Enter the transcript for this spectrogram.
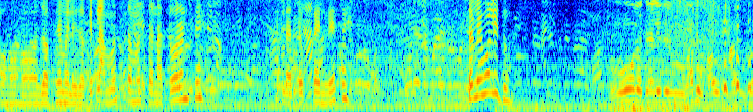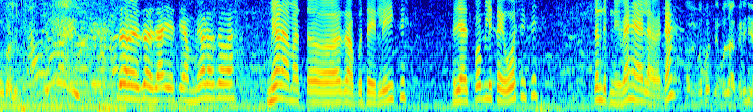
ઓહો જો ફેમિલી જો કેટલા મસ્ત મસ્ત ના તોરણ છે. કેટલા તપકાઈને વેચાય તમે શું લીધું? જઈએ છીએ આમ મેળો જોવા. મેળામાં તો હજા બધા લે છે. હજી આજ પબ્લિક કઈ ઓછી છે. સંદીપની વહે લાવે કા? હવે મજા કરીએ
